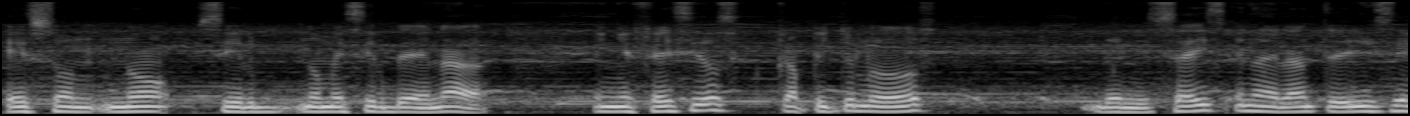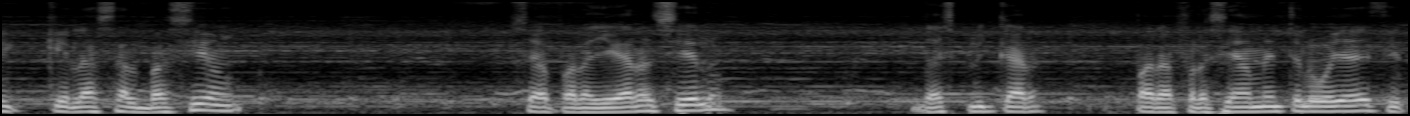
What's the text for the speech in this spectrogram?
eso no sirve, no me sirve de nada." En Efesios capítulo 2 del 6 en adelante dice que la salvación, o sea, para llegar al cielo, da a explicar, parafraseadamente lo voy a decir,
